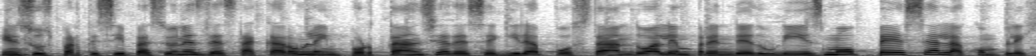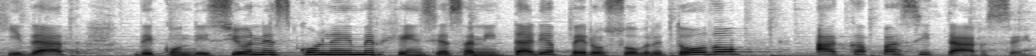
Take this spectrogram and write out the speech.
En sus participaciones destacaron la importancia de seguir apostando al emprendedurismo pese a la complejidad de condiciones con la emergencia sanitaria, pero sobre todo a capacitarse.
